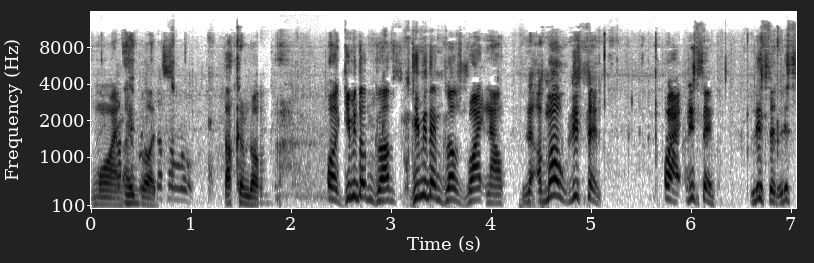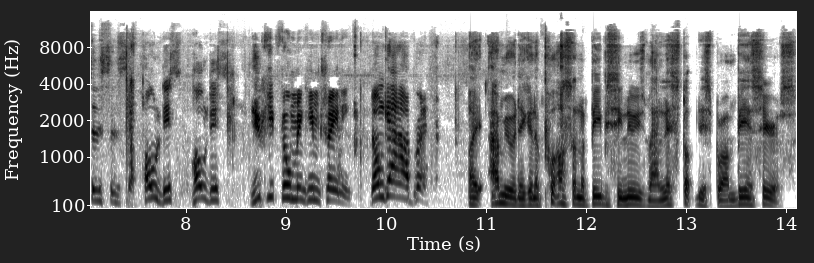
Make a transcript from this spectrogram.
my God. Duck and roll. All right, give me them gloves. Give me them gloves right now. Mo, listen. All right, listen. Listen, listen, listen, listen. Hold this, hold this. You keep filming him training. Don't get out of breath. Like, Amir, they're gonna put us on the BBC News, man. Let's stop this, bro. I'm being serious.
